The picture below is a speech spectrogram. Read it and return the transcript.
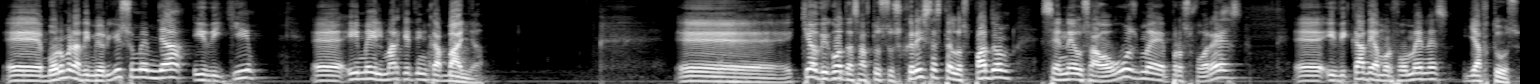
ε, μπορούμε να δημιουργήσουμε μια ειδική ε, email marketing καμπάνια ε, και οδηγώντας αυτούς τους χρήστες τέλος πάντων σε νέους αγωγούς με προσφορές ε, ειδικά διαμορφωμένες για αυτούς.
